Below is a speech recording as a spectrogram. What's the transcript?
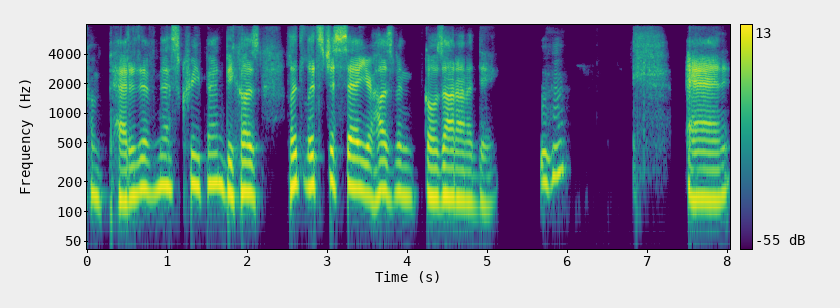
competitiveness creep in? Because let, let's just say your husband goes out on a date mm-hmm. and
